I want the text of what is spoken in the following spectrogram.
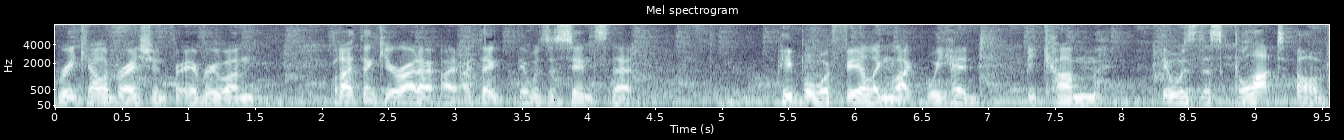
recalibration for everyone. But I think you're right. I, I- I think there was a sense that people were feeling like we had become, there was this glut of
